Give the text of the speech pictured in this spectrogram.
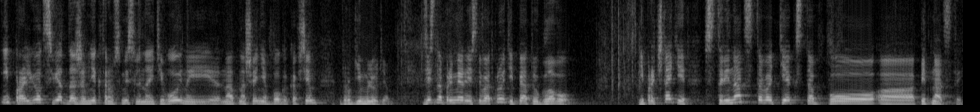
и прольет свет даже в некотором смысле на эти войны и на отношение Бога ко всем другим людям. Здесь, например, если вы откроете пятую главу и прочитайте с 13 текста по 15.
